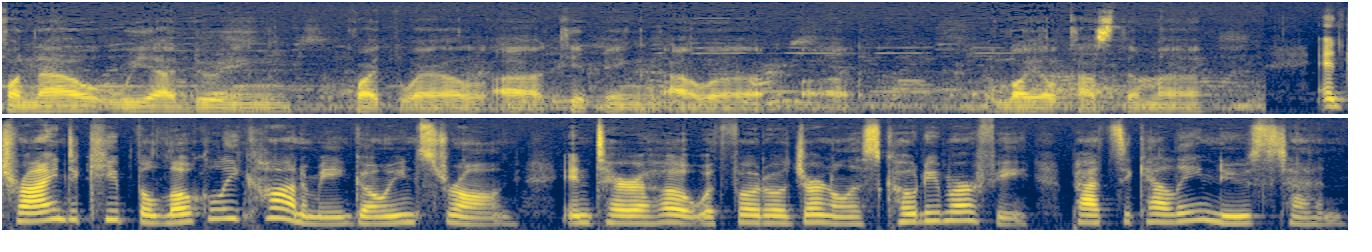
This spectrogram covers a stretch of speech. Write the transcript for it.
for now we are doing quite well uh, keeping our uh, loyal customer and trying to keep the local economy going strong. In Terre Haute with photojournalist Cody Murphy, Patsy Kelly, News 10.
